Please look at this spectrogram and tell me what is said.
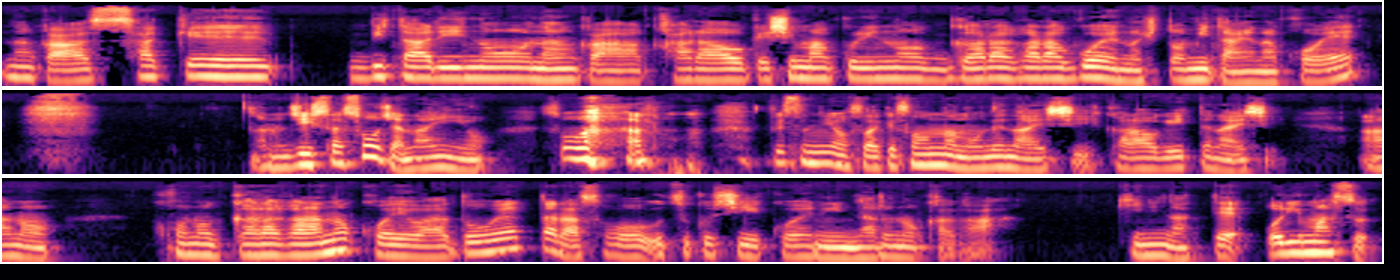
なんか酒ビタリのなんかカラオケしまくりのガラガラ声の人みたいな声あの、実際そうじゃないんよ。そう、あの、別にお酒そんな飲んでないし、カラオケ行ってないし、あの、このガラガラの声はどうやったらそう美しい声になるのかが気になっております。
